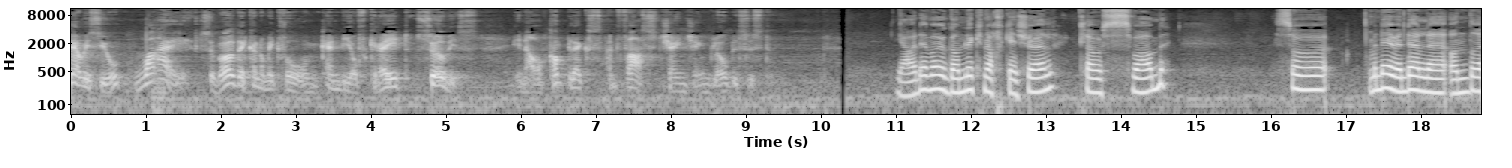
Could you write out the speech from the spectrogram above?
Share with you why the World Economic Forum can be of great service in our complex and fast-changing global system. Ja, det var jo gamle knarken sjøl, Klaus Svab. Så Men det er jo en del eh, andre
